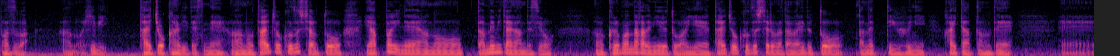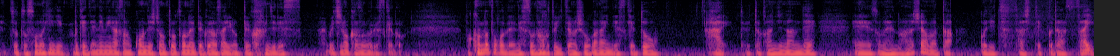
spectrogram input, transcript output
まずはあの日々体調管理ですね。あの体調崩しちゃうとやっぱりねあのダメみたいなんですよ。あの車の中で見るとはいえ体調崩してる方がいるとダメっていう風に書いてあったので、えー、ちょっとその日に向けてね皆さんコンディション整えてくださいよっていう感じです。うちの家族ですけど、まあ、こんなとこでねそんなこと言ってもしょうがないんですけどはいといった感じなんで、えー、その辺の話はまた後日させてください。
